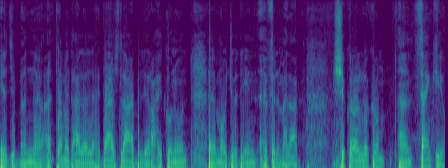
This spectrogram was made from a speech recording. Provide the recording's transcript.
يجب أن نعتمد على ال 11 لاعب اللي راح يكونون موجودين في الملعب. شكرا لكم and thank you.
